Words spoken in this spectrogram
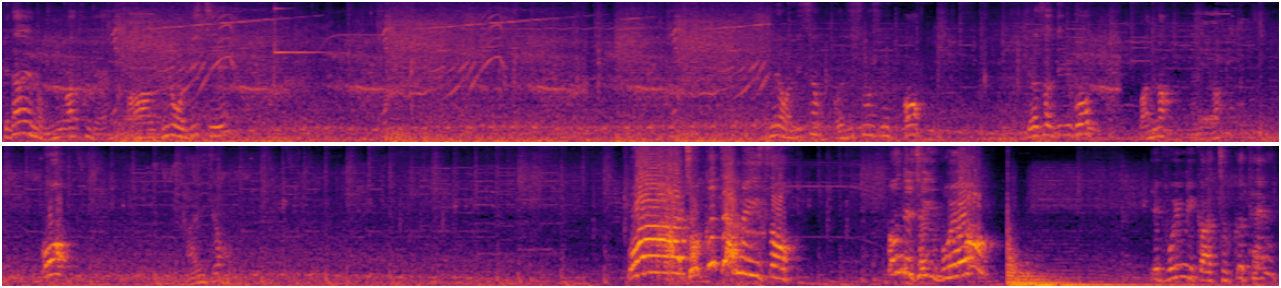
계단에는 없는 것 같은데. 아, 그냥 어디 있지? 그냥 어디 숨 어디 숨었습니까? 어? 여섯 일곱 맞나? 아닌가? 어? 아니죠. 와, 저 끝에 한 명 있어. 형들 저기 보여? 얘 보입니까? 저 끝에?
